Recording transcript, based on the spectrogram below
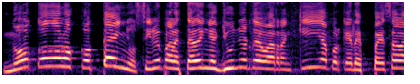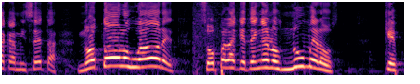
No todos los costeños sirven para estar en el Junior de Barranquilla porque les pesa la camiseta. No todos los jugadores son para que tengan los números que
